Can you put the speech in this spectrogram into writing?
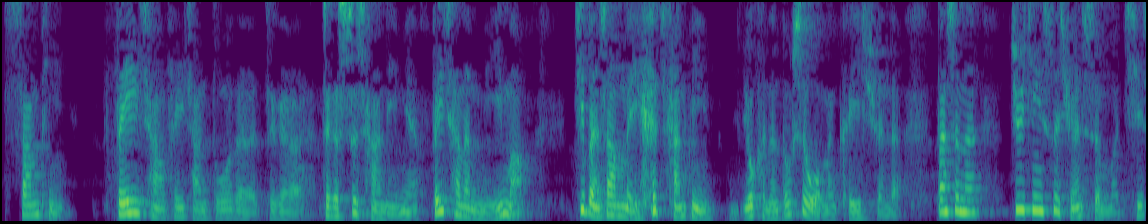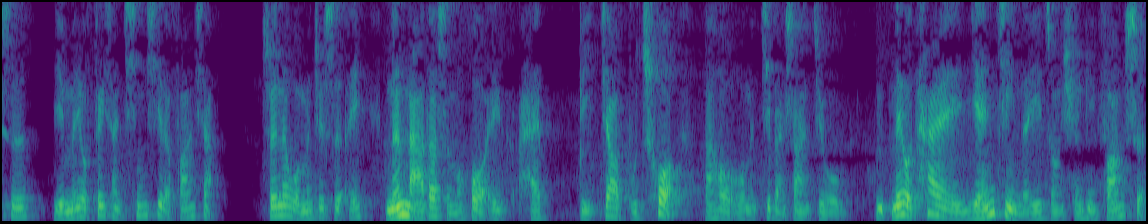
商品非常非常多的这个这个市场里面，非常的迷茫。基本上每个产品有可能都是我们可以选的，但是呢，究竟是选什么，其实也没有非常清晰的方向。所以呢，我们就是哎，能拿到什么货，哎，还比较不错。然后我们基本上就没有太严谨的一种选品方式。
